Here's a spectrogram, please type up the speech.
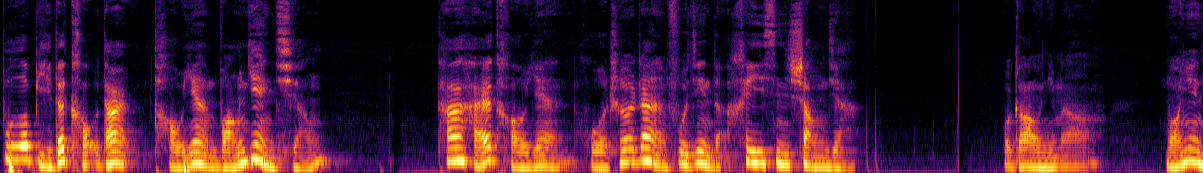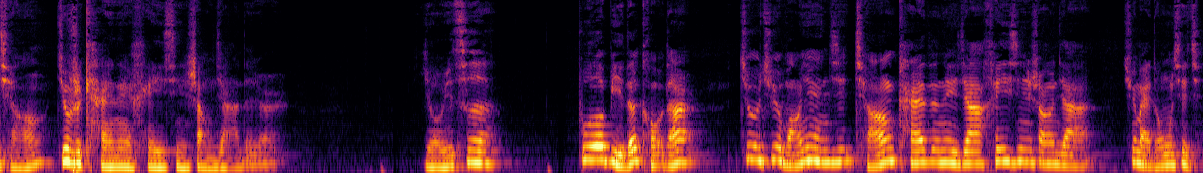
波比的口袋讨厌王艳强，他还讨厌火车站附近的黑心商家。我告诉你们啊，王艳强就是开那黑心商家的人。有一次，波比的口袋就去王艳强开的那家黑心商家去买东西去。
